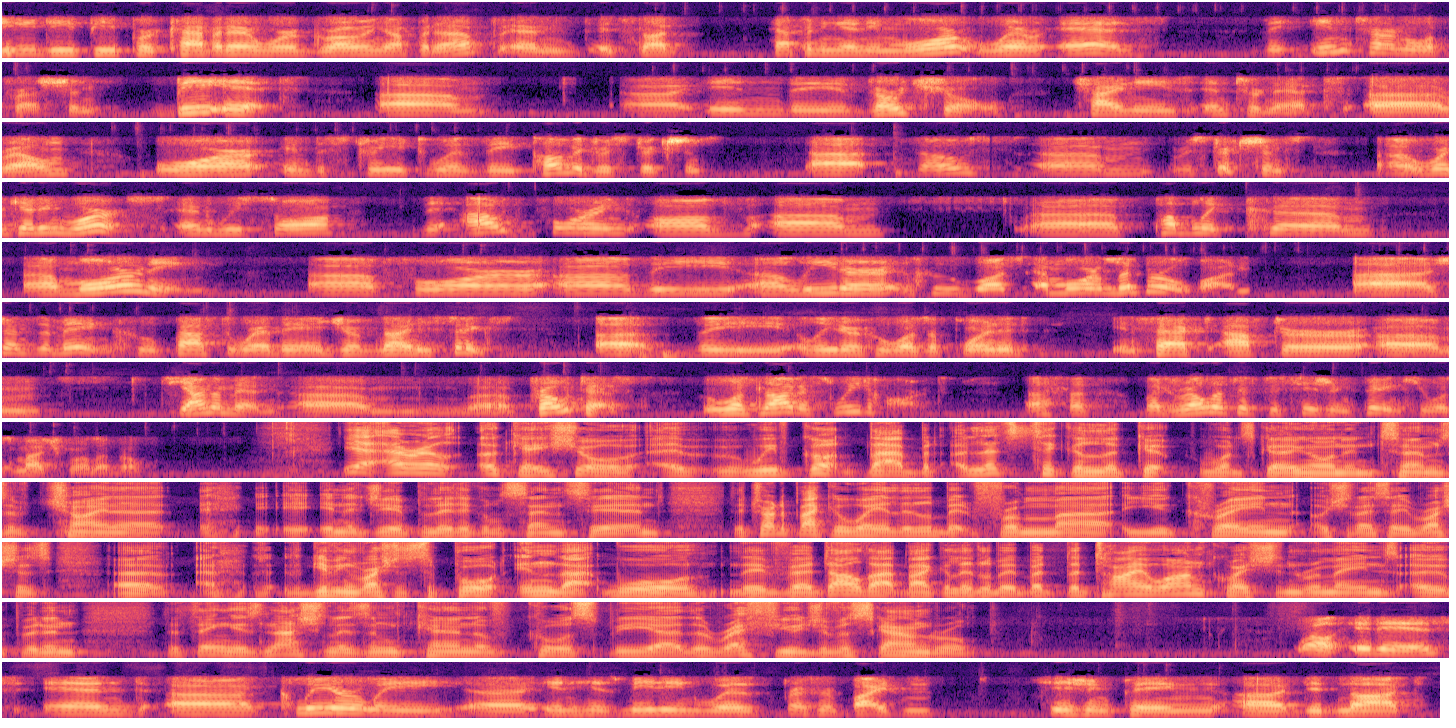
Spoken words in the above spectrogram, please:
GDP per capita were growing up and up, and it's not happening anymore. Whereas the internal oppression, be it um, uh, in the virtual Chinese internet uh, realm or in the street with the COVID restrictions, uh, those um, restrictions uh, were getting worse, and we saw the outpouring of um, uh, public um, uh, mourning uh, for uh, the uh, leader who was a more liberal one, uh, Jiang Zemin, who passed away at the age of 96. the leader who was appointed, in fact, after um, Tiananmen um, protest, who was not a sweetheart. But relative to Xi Jinping, he was much more liberal. Yeah, Ariel, okay, sure. Uh, we've got that, but let's take a look at what's going on in terms of China in a geopolitical sense here. And they try to back away a little bit from uh, Ukraine, or should I say Russia's, uh, uh giving Russia support in that war. They've uh, dialed that back a little bit, but the Taiwan question remains open. And the thing is, nationalism can, of course, be uh, the refuge of a scoundrel. Well, it is, and uh, clearly, uh, in his meeting with President Biden, Xi Jinping uh, did not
